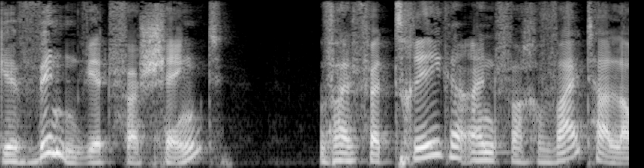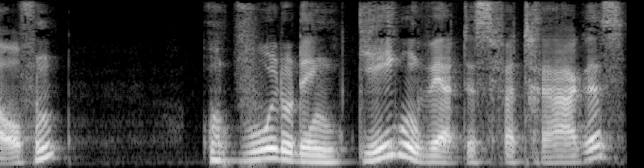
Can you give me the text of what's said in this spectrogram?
Gewinn wird verschenkt, weil Verträge einfach weiterlaufen, obwohl du den Gegenwert des Vertrages,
